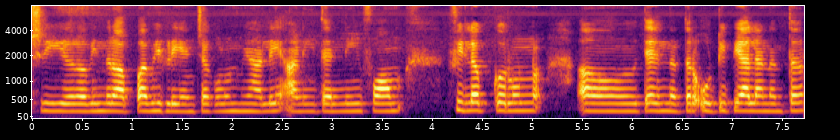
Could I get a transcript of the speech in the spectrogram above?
श्री रवींद्र आप्पा भेगडे यांच्याकडून मिळाले आणि त्यांनी फॉर्म फिलअप करून त्यानंतर ओ टी पी आल्यानंतर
